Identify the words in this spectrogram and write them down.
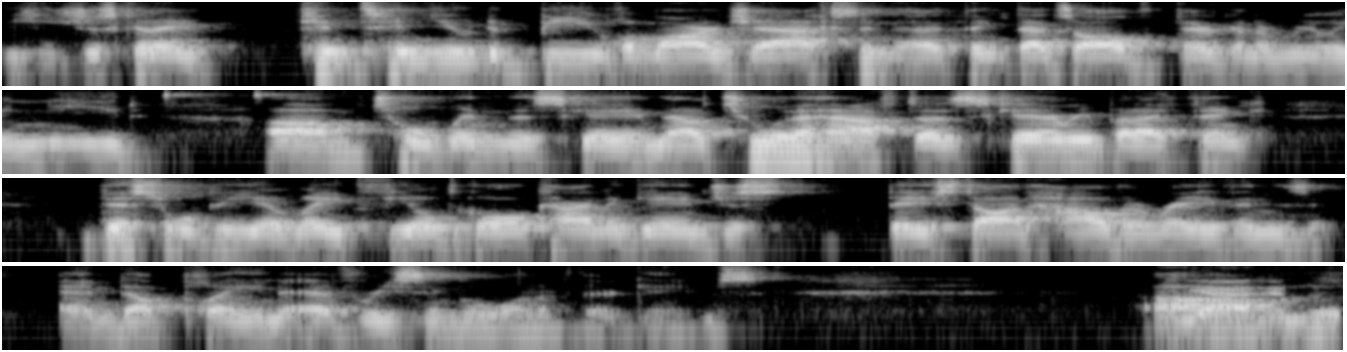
he's just going to continue to be Lamar Jackson. And I think that's all that they're going to really need um, to win this game. Now, two and a half does scare me, but I think this will be a late field goal kind of game just based on how the Ravens end up playing every single one of their games. Yeah, um,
